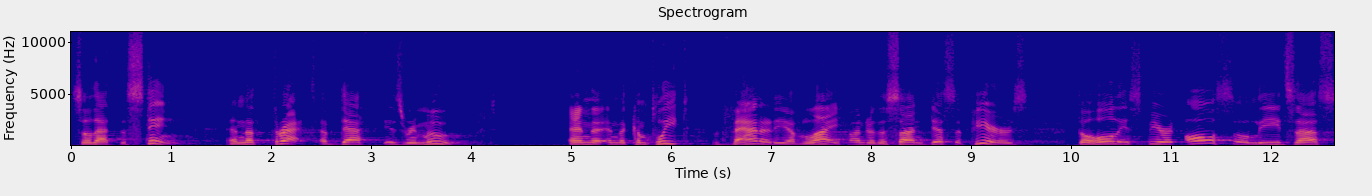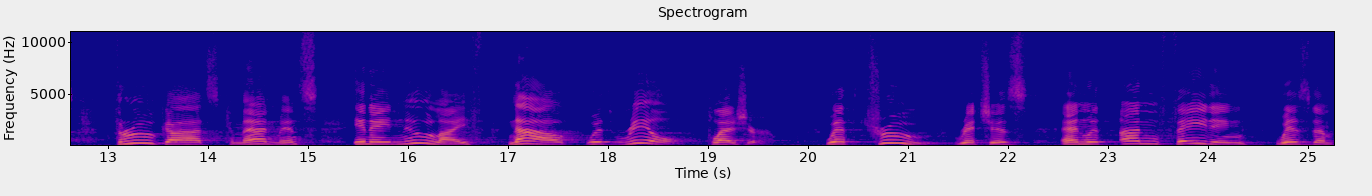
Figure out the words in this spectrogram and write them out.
so that the sting and the threat of death is removed, and the, and the complete vanity of life under the sun disappears, the Holy Spirit also leads us through God's commandments in a new life, now with real pleasure, with true riches, and with unfading wisdom.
